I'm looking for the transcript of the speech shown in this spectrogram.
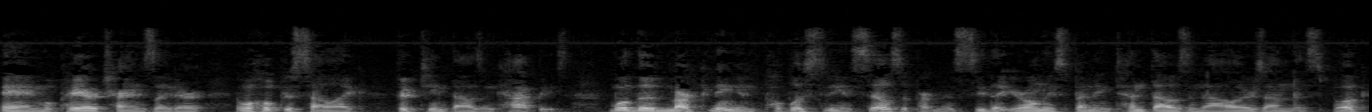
and we'll pay our translator, and we'll hope to sell like 15,000 copies. Well, the marketing and publicity and sales departments see that you're only spending $10,000 on this book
